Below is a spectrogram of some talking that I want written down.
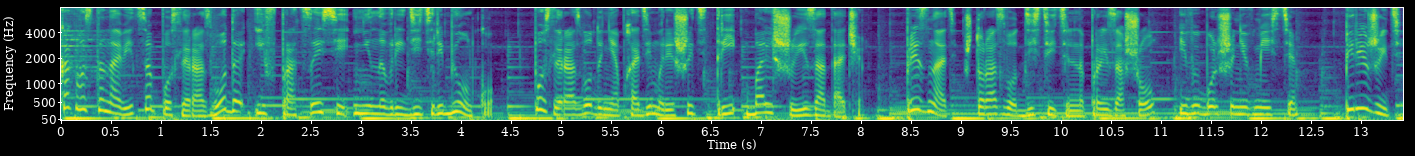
Как восстановиться после развода и в процессе не навредить ребенку? После развода необходимо решить три большие задачи. Признать, что развод действительно произошел, и вы больше не вместе. Пережить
